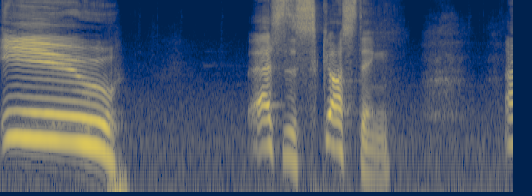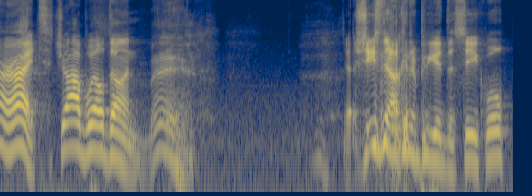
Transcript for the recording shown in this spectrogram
Ew. That's disgusting. Alright, job well done. Man, Yeah, she's not gonna be in the sequel.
